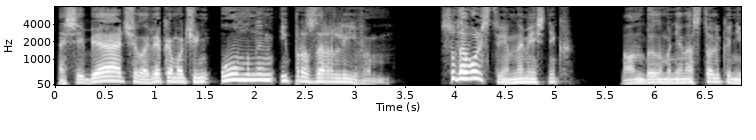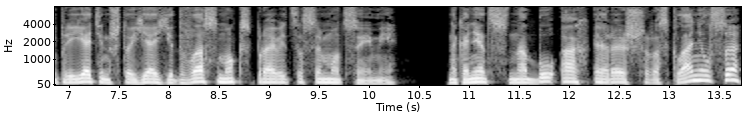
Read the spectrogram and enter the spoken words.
а себя человеком очень умным и прозорливым. С удовольствием, наместник. Он был мне настолько неприятен, что я едва смог справиться с эмоциями. Наконец, Набу Ах-Эрэш раскланялся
